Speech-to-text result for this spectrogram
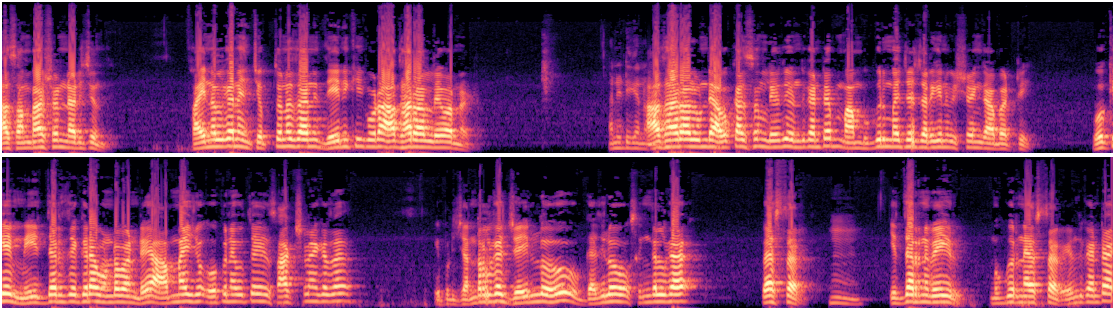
ఆ సంభాషణ నడిచింది. ఫైనల్గా నేను చెప్తున్న దాన్ని దేనికి కూడా ఆధారాలు లేవన్నాడు అన్నిటికన్నా. ఆధారాలు ఉండే అవకాశం లేదు ఎందుకంటే మా ముగ్గురి మధ్య జరిగిన విషయం కాబట్టి. ఓకే మీ ఇద్దరి దగ్గర ఉండవండి ఆ అమ్మాయి ఓపెన్ అవుతే సాక్ష్యమే కదా. ఇప్పుడు జనరల్గా జైల్లో గదిలో సింగిల్గా వేస్తారు. ఇద్దరిని వేయరు. ముగ్గురిని వేస్తారు ఎందుకంటే ఆ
